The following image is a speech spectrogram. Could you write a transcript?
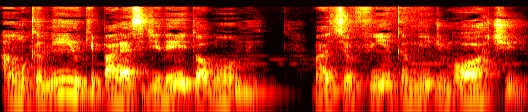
Há um caminho que parece direito ao homem, mas o seu fim é caminho de morte.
